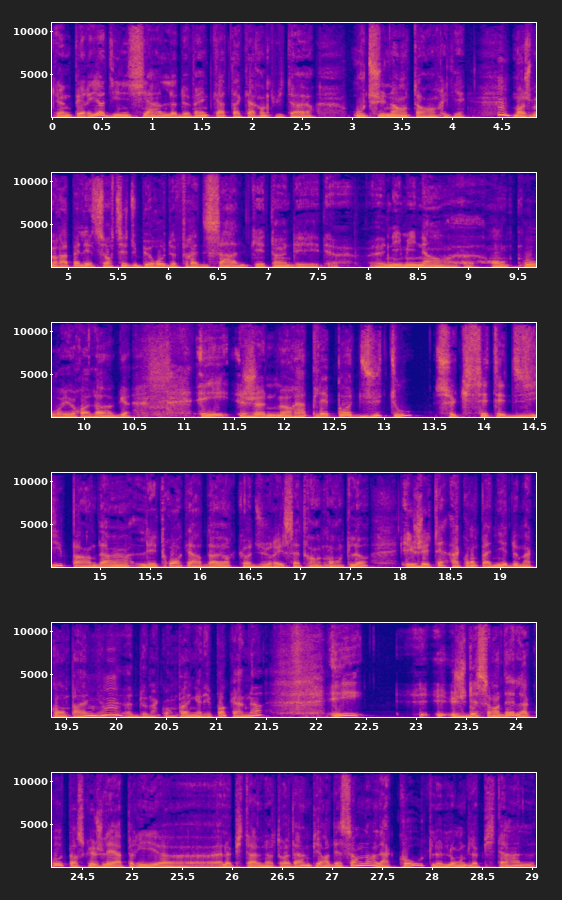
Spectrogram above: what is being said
il y a une période initiale de 24 à 48 heures où tu n'entends rien. Hum. Moi, je me rappelle être sorti du bureau de Fred Sade, qui est un des euh, un éminent euh, onco-urologue, et je ne me rappelais pas du tout ce qui s'était dit pendant les trois quarts d'heure qu'a duré cette rencontre-là, et j'étais accompagné de ma compagne, mm -hmm. de ma compagne à l'époque, Anna, et je descendais la côte parce que je l'ai appris euh, à l'hôpital Notre-Dame. Puis en descendant la côte, le long de l'hôpital,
